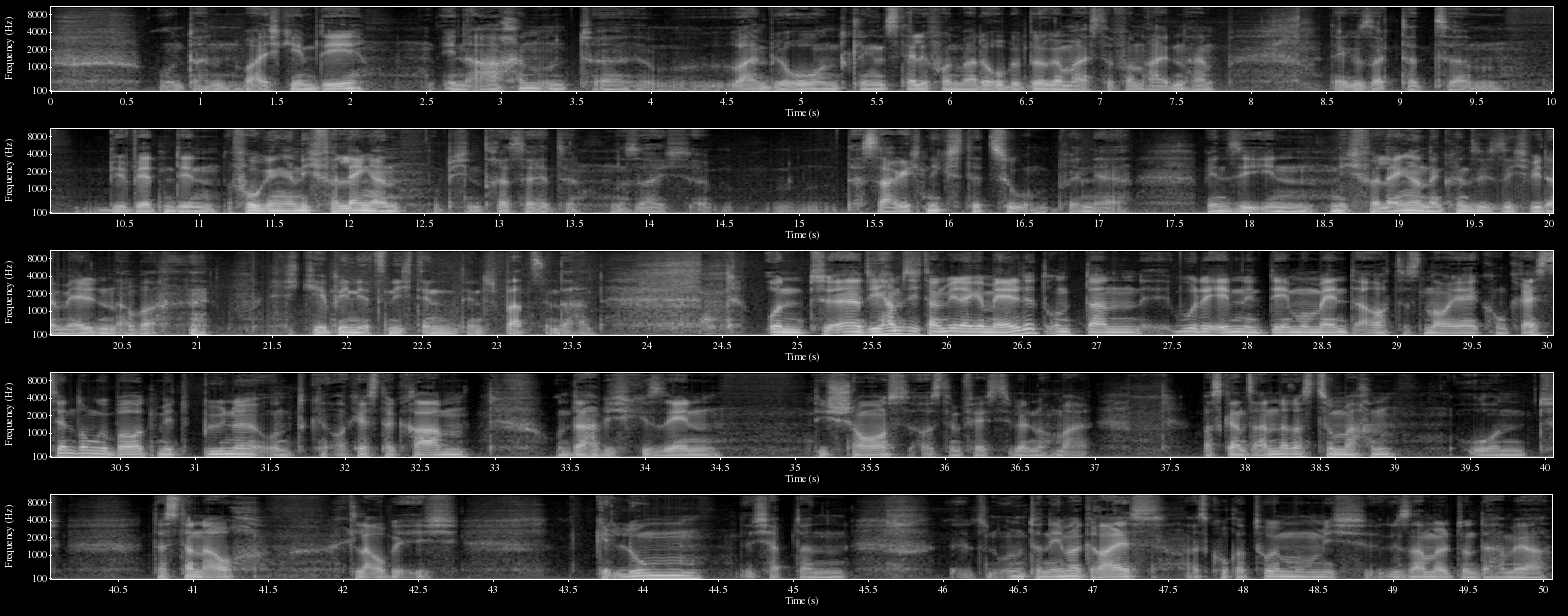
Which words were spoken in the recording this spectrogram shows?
und dann war ich GMD in Aachen und äh, war im Büro und klingelt das Telefon, war der Oberbürgermeister von Heidenheim, der gesagt hat, ähm, wir werden den Vorgänger nicht verlängern, ob ich Interesse hätte. Da sage ich, äh, das sage ich nichts dazu. Wenn, er, wenn Sie ihn nicht verlängern, dann können Sie sich wieder melden, aber ich gebe Ihnen jetzt nicht den, den Spatz in der Hand. Und äh, die haben sich dann wieder gemeldet und dann wurde eben in dem Moment auch das neue Kongresszentrum gebaut mit Bühne und Orchestergraben. Und da habe ich gesehen, die Chance aus dem Festival nochmal was ganz anderes zu machen. Und das dann auch, glaube ich, gelungen ich habe dann einen Unternehmerkreis als Kuratorium um mich gesammelt und da haben wir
